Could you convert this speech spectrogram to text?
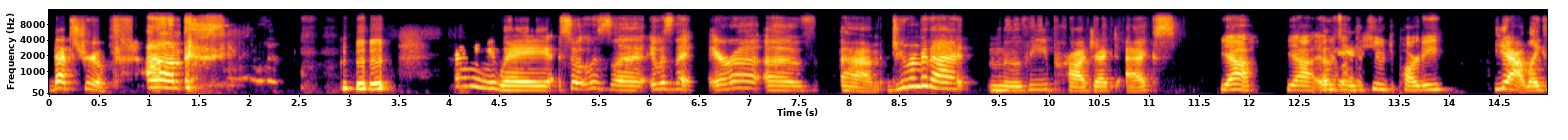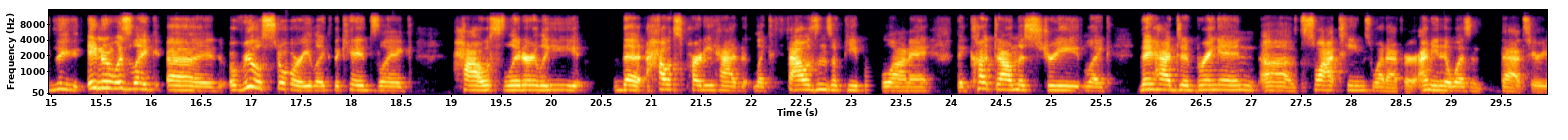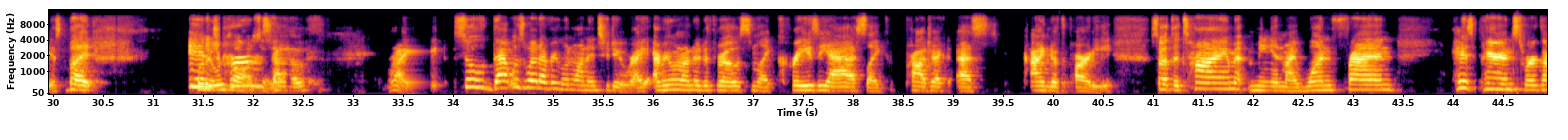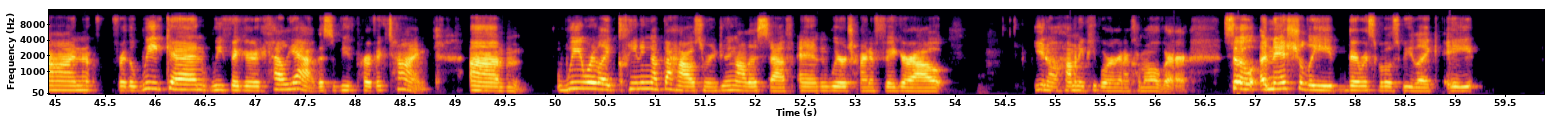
That's true. Um anyway, so it was uh it was the era of um do you remember that movie Project X? yeah. Yeah. It was like a huge party. Yeah, like the and it was like uh, a real story like the kids like house literally the house party had like thousands of people on it. They cut down the street like they had to bring in uh SWAT teams whatever. I mean it wasn't that serious, but in But terms awesome. of right. So that was what everyone wanted to do, right? Everyone wanted to throw some like crazy ass like project X kind of party. So at the time, me and my one friend, his parents were gone for the weekend. We figured, hell yeah, this would be the perfect time. Um, we were like cleaning up the house, we were doing all this stuff, and we were trying to figure out, you know, how many people were going to come over. So initially, there was supposed to be like eight,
